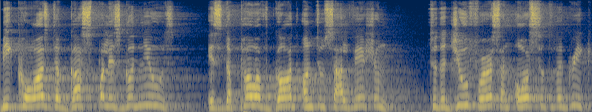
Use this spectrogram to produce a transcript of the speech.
because the gospel is good news, is the power of God unto salvation to the Jew first and also to the Greek.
